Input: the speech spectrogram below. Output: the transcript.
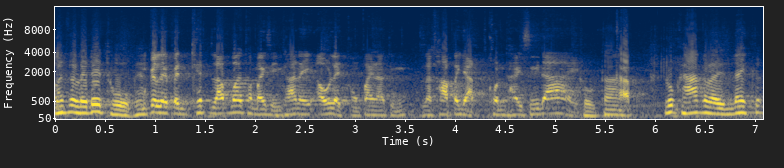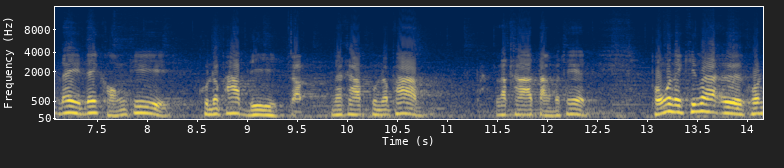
มันก็เลยได้ถูกมันฮะก็เลยเป็นเคล็ดลับว่าทำไมสินค้าใน outlet ของไฟนาถึงราคาประหยัดคนไทยซื้อได้ถูกต้องครับ ลูกค้าก็เลยได้ได้ได้ของที่คุณภาพดี ครับ นะครับคุณภาพราคาต่างประเทศ ผมก็เลยคิดว่าเออคน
